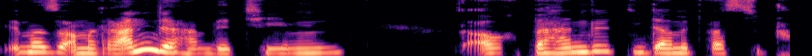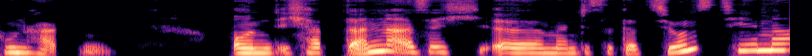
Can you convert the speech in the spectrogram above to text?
immer so am Rande haben wir Themen auch behandelt, die damit was zu tun hatten. Und ich habe dann, als ich äh, mein Dissertationsthema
